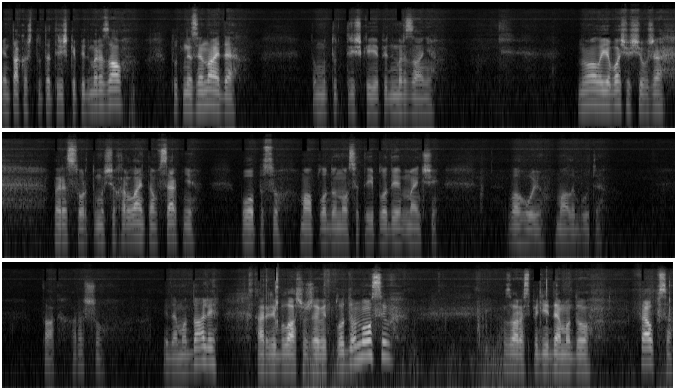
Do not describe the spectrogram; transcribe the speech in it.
Він також тут трішки підмерзав. Тут низина йде, тому тут трішки є підмерзання. Ну, але я бачу, що вже пересорт, тому що Харлайн там в серпні по опису мав плодоносити і плоди менші вагою мали бути. Так, хорошо. Йдемо далі. Арлі Блаш вже відплодоносив. Зараз підійдемо до Фелпса.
